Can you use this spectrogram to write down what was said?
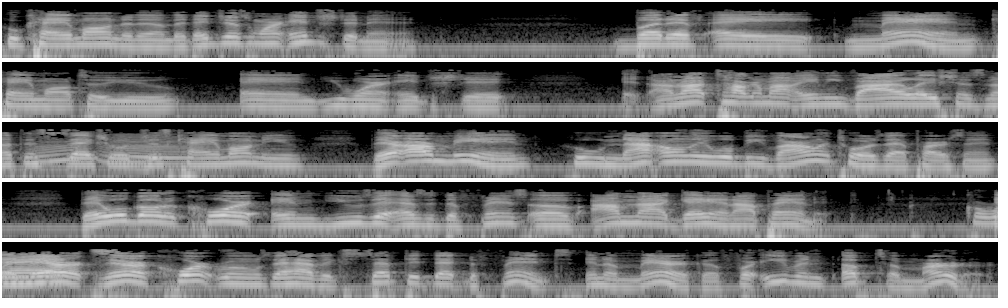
who came on to them that they just weren't interested in. But if a man came on to you and you weren't interested, I'm not talking about any violations, nothing sexual, just came on you. There are men who not only will be violent towards that person, they will go to court and use it as a defense of I'm not gay and I panicked. Correct. And there are, there are courtrooms that have accepted that defense in America for even up to murder.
